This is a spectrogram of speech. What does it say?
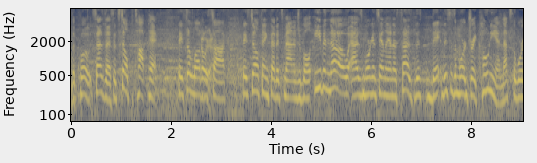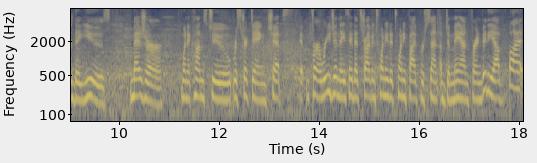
the quote, says this, it's still top pick. They still love oh, the yeah. stock. They still think that it's manageable, even though, as Morgan Stanley analyst says, this they, this is a more draconian. That's the word they use. Measure when it comes to restricting chips. For a region, they say that's driving 20 to 25 percent of demand for NVIDIA, but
